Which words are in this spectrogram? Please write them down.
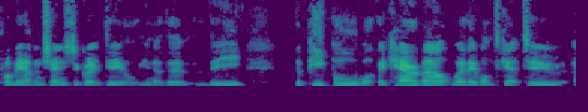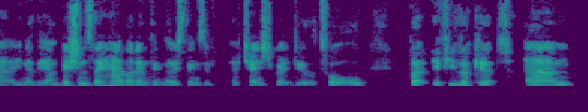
probably haven't changed a great deal. You know, the the the people, what they care about, where they want to get to, uh, you know, the ambitions they have. I don't think those things have, have, changed a great deal at all. But if you look at um,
